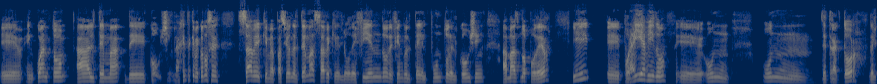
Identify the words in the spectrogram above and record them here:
eh, en cuanto al tema de coaching. La gente que me conoce sabe que me apasiona el tema, sabe que lo defiendo, defiendo el, el punto del coaching a más no poder y eh, por ahí ha habido eh, un, un detractor del,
